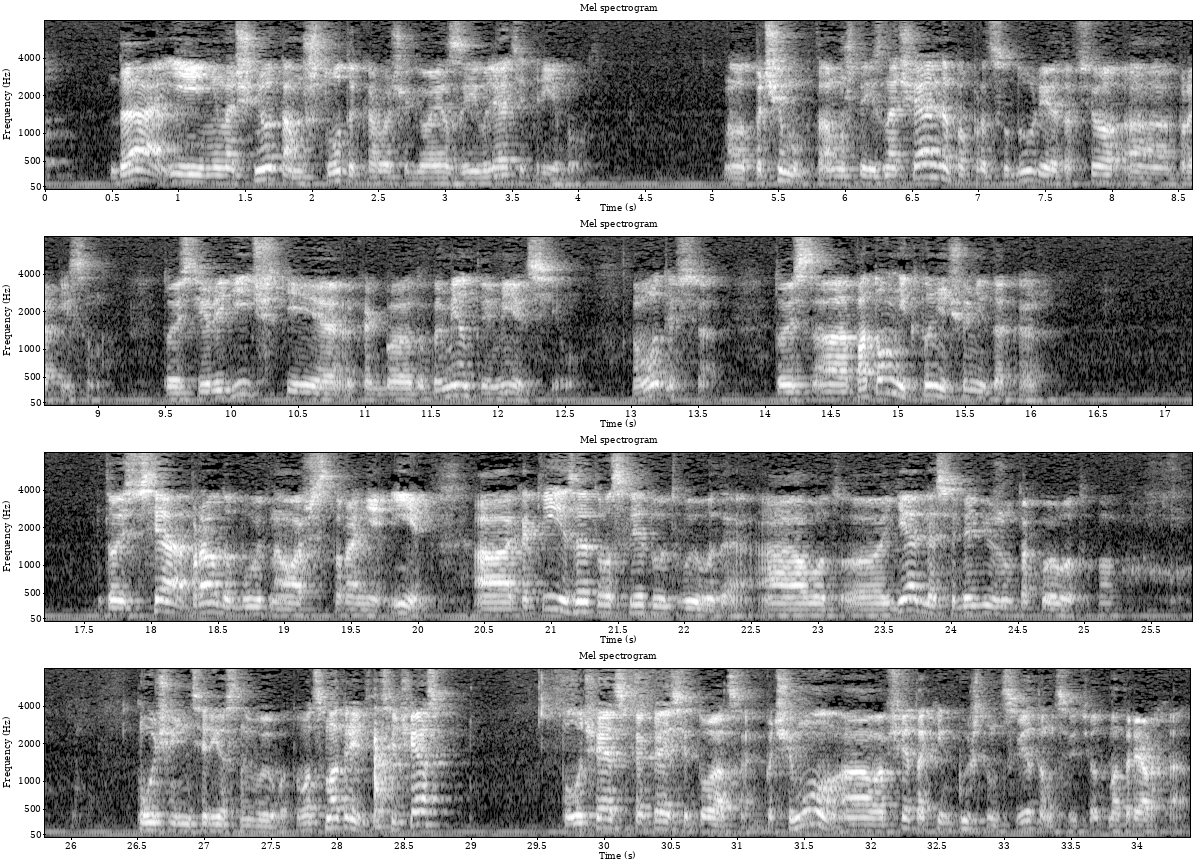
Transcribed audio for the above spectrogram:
да, и не начнет там что-то, короче говоря, заявлять и требовать. Вот. Почему? Потому что изначально по процедуре это все а, прописано. То есть юридические как бы, документы имеют силу. Вот и все. То есть а потом никто ничего не докажет. То есть вся правда будет на вашей стороне. И а, какие из этого следуют выводы? А, вот, а, я для себя вижу такой вот а, очень интересный вывод. Вот смотрите, сейчас получается какая ситуация? Почему а, вообще таким пышным цветом цветет матриархат?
